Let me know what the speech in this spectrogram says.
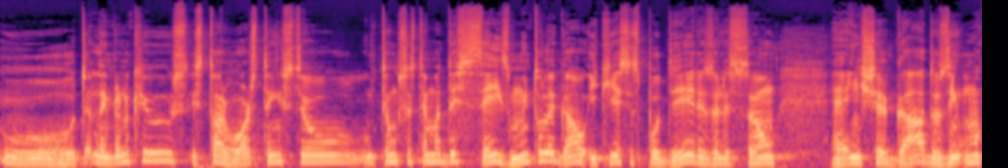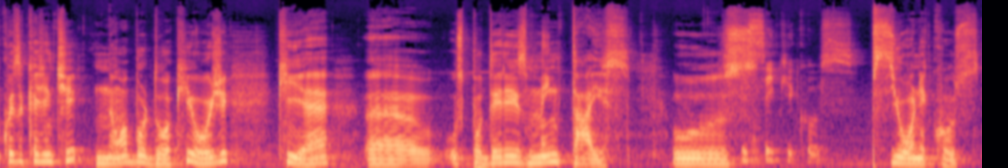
O, lembrando que o Star Wars tem, seu, tem um sistema D6 muito legal e que esses poderes eles são é, enxergados em uma coisa que a gente não abordou aqui hoje, que é, é os poderes mentais. Os psíquicos. Psionicos.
